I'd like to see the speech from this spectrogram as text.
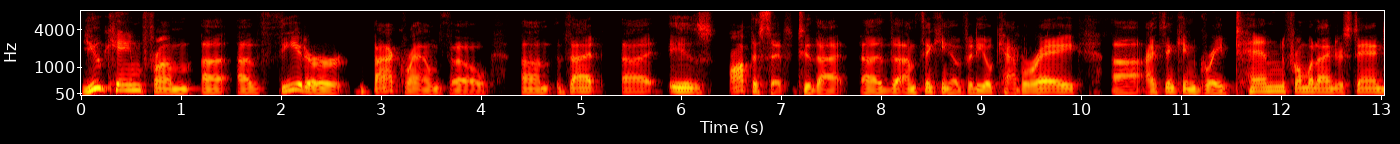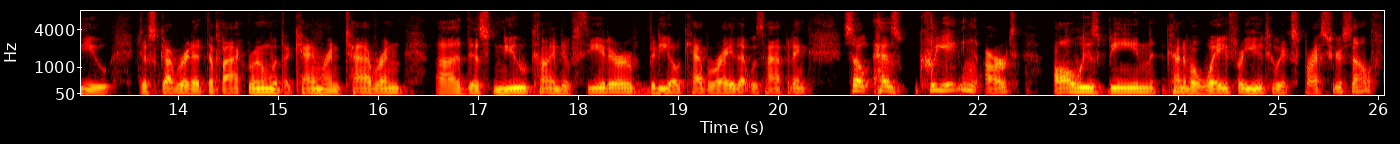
You came from a, a theater background, though, um, that uh, is opposite to that. Uh, the, I'm thinking of Video Cabaret. Uh, I think in grade 10, from what I understand, you discovered at the back room with the Cameron Tavern uh, this new kind of theater, Video Cabaret, that was happening. So, has creating art always been kind of a way for you to express yourself?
